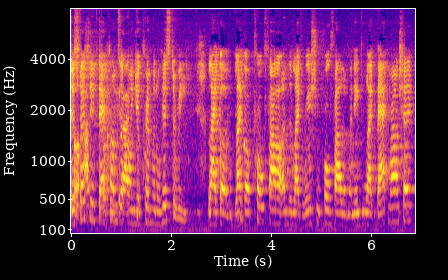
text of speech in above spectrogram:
Especially so if that comes up on your criminal history, like a like a profile under like racial profiling when they do like background checks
